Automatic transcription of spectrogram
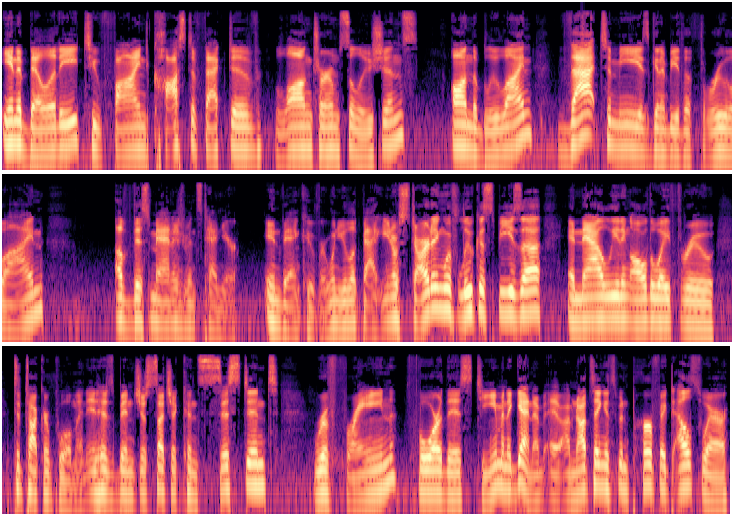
inability to find cost effective long term solutions on the blue line, that to me is going to be the through line of this management's tenure in Vancouver. When you look back, you know, starting with Lucas Sbisa and now leading all the way through to Tucker Poolman, it has been just such a consistent refrain for this team. And again, I'm, I'm not saying it's been perfect elsewhere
